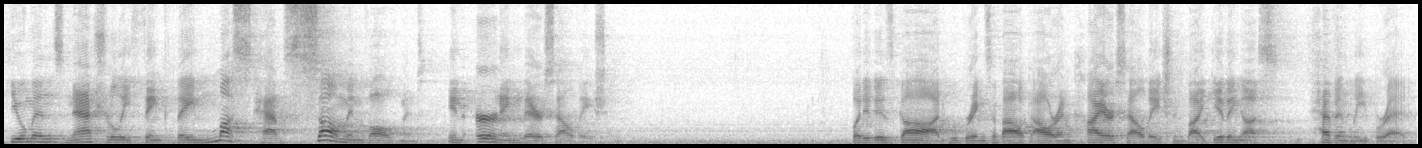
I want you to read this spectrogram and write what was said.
humans naturally think they must have some involvement in earning their salvation. But it is God who brings about our entire salvation by giving us heavenly bread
